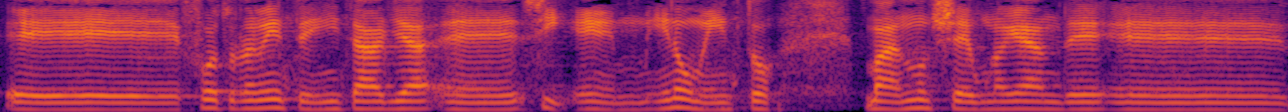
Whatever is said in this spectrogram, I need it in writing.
eh, fortunatamente in Italia eh, sì, è in aumento, ma non c'è una grande eh,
